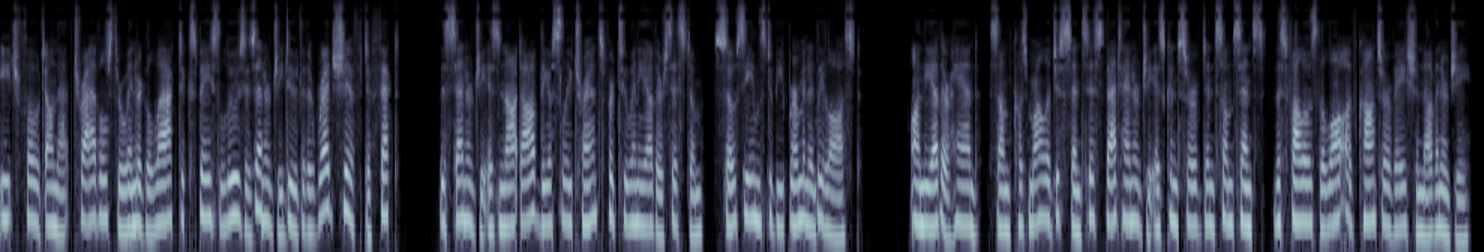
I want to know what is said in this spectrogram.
each photon that travels through intergalactic space loses energy due to the redshift effect, this energy is not obviously transferred to any other system, so seems to be permanently lost. On the other hand, some cosmologists insist that energy is conserved in some sense. This follows the law of conservation of energy.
